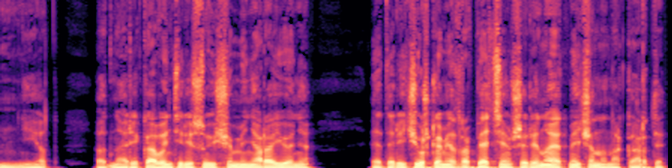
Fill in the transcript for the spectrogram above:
Нет, одна река в интересующем меня районе. Эта речушка метров пять-семь шириной отмечена на карте.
